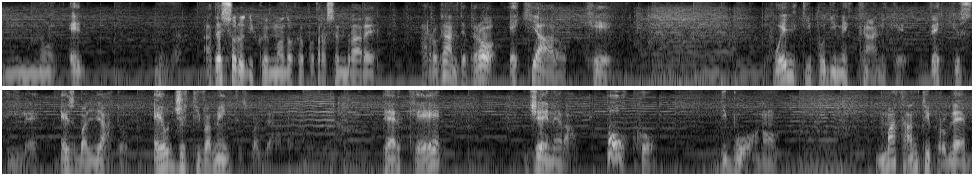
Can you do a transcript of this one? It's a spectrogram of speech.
Non, è, adesso lo dico in modo che potrà sembrare arrogante, però è chiaro che quel tipo di meccaniche vecchio stile è sbagliato, è oggettivamente sbagliato, perché genera poco di buono, ma tanti problemi.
